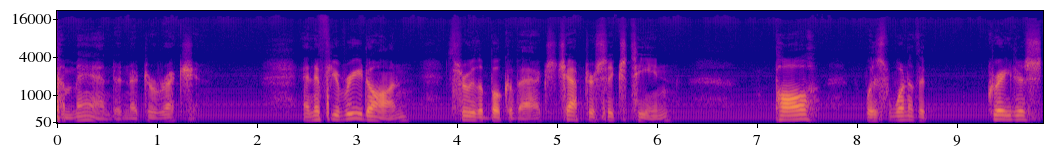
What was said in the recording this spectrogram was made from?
command and a direction. And if you read on through the book of Acts, chapter 16, Paul was one of the greatest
